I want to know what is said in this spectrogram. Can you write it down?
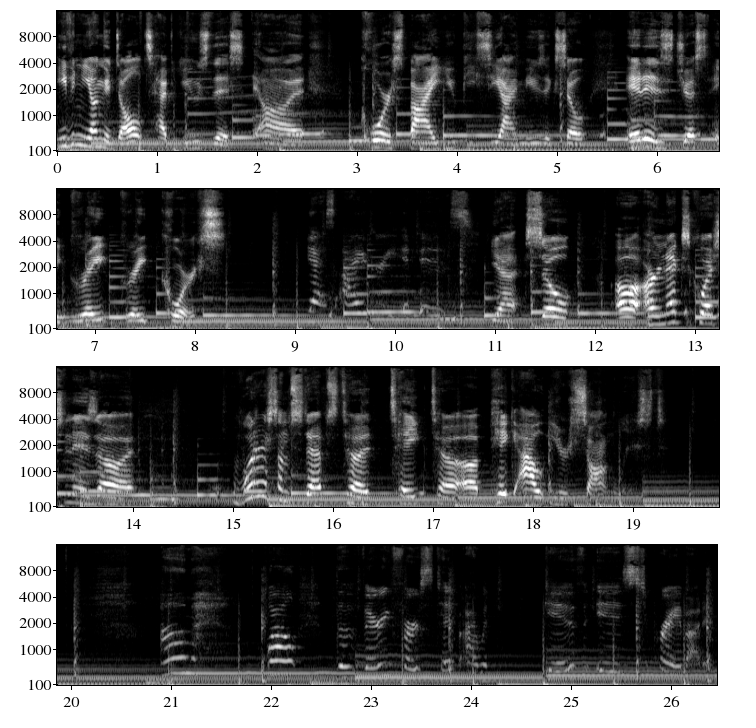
even young adults, have used this uh, course by UPCI Music. So it is just a great, great course. Yes, I agree. It is. Yeah. So, uh, our next question is, uh, what are some steps to take to uh, pick out your song list? Um, well, the very first tip I would give is to pray about it.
